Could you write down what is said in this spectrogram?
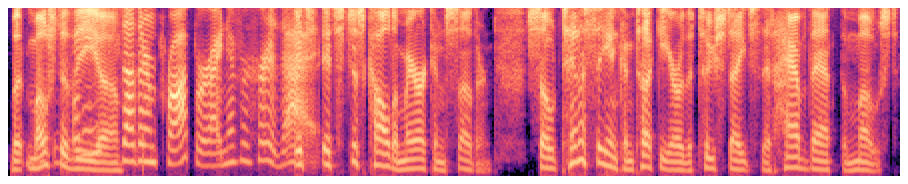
but most of what the uh, Southern proper? I never heard of that. it's it's just called American Southern. So Tennessee and Kentucky are the two states that have that the most.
